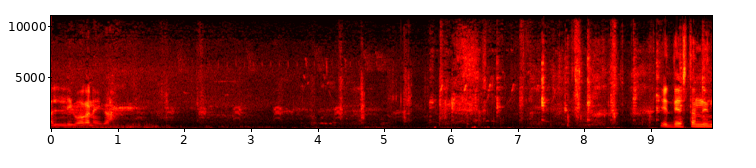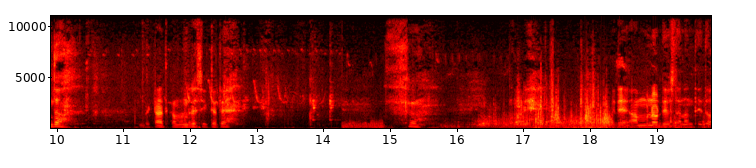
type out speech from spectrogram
ಅಲ್ಲಿಗೆ ಹೋಗೋಣ ಈಗ. ಈ ದೇವಸ್ಥಾನದಿಂದ ಬೆಟ್ಟ ಹತ್ಕೊಂಬಂದ್ರೆ ಸಿಗ್ತತೆ. ನೋಡಿ, ಇದೆ ಅಮ್ಮನವ್ರ ದೇವಸ್ಥಾನ ಅಂತ ಇದು.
